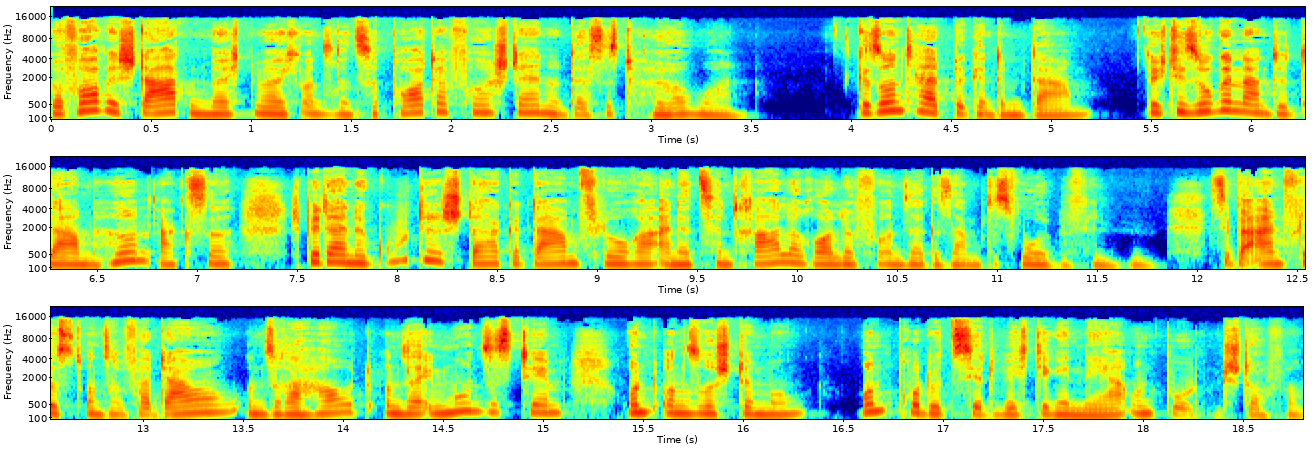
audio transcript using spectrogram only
Bevor wir starten, möchten wir euch unseren Supporter vorstellen und das ist Her One. Gesundheit beginnt im Darm. Durch die sogenannte Darm-Hirn-Achse spielt eine gute, starke Darmflora eine zentrale Rolle für unser gesamtes Wohlbefinden. Sie beeinflusst unsere Verdauung, unsere Haut, unser Immunsystem und unsere Stimmung und produziert wichtige Nähr- und Botenstoffe.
